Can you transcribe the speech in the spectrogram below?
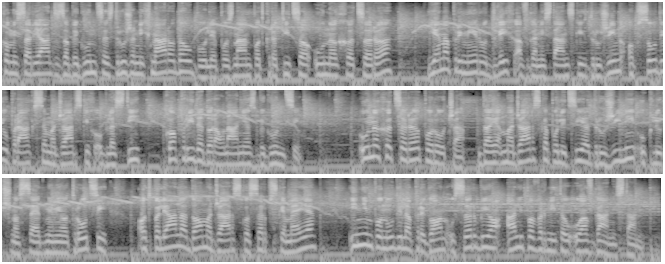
komisarjat za begunce Združenih narodov, bolje znan pod kratico UNHCR, je na primeru dveh afganistanskih družin obsodil prakse mačarskih oblasti, ko pride do ravnanja z begunci. UNHCR poroča, da je mačarska policija družini, vključno s sedmimi otroci, odpeljala do mačarsko-srpske meje in jim ponudila pregon v Srbijo ali pa vrnitev v Afganistan.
